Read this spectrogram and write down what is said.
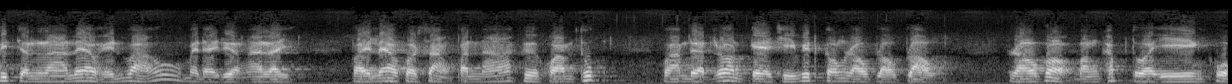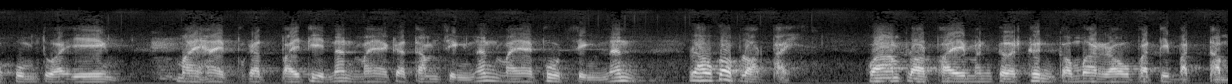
พิจารณาแล้วเห็นว่าไม่ได้เรื่องอะไร ไปแล้วก็สร้างปัญหาคือความทุกข์ความเดือดร้อนแก่ชีวิตของเราเปล่าๆเราก็บังคับตัวเองควบคุมตัวเอง ไม่ให้กระไปที่นั่นไม่ให้กระทำสิ่งนั้นไม่ให้พูดสิ่งนั้น เราก็ปลอดภัย ความปลอดภัยมันเกิดขึ้นก็เมื่อเราปฏิบัติธรรม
